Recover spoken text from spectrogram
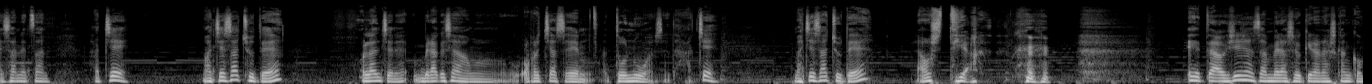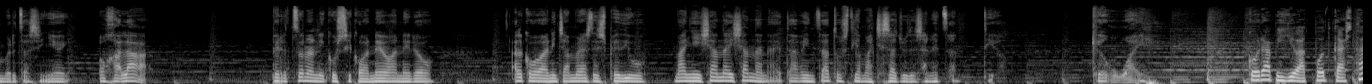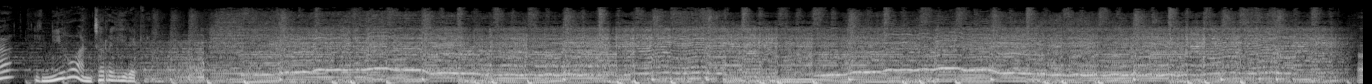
esan etzan, atxe, matxe zatxute, eh? Olantxen, eh? Berak esan horretxa zen tonuaz, eta atxe, matxe zatxute, eh? La hostia. eta hoxe esan zan bera zeukiran askan konbertsazinoi. Ojalá, pertsonan ikusiko aneoan ero, alko banitxan beraz despediu, baina izan da izan dana, eta behintzat, ostia, matxe zatxute zanetzan, tio. Ke guai. Korapilloak podcasta, inigo antxorregirekin.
